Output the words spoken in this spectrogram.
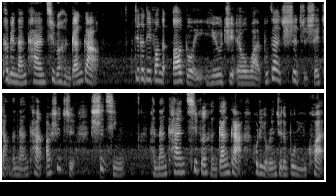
特别难堪，气氛很尴尬。这个地方的 ugly，u g l y，不再是指谁长得难看，而是指事情很难堪，气氛很尴尬，或者有人觉得不愉快。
